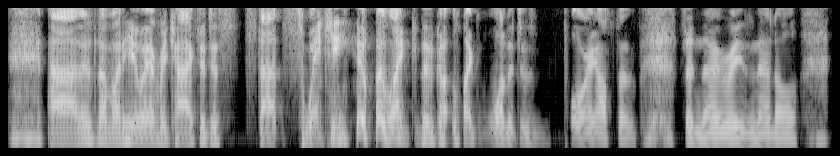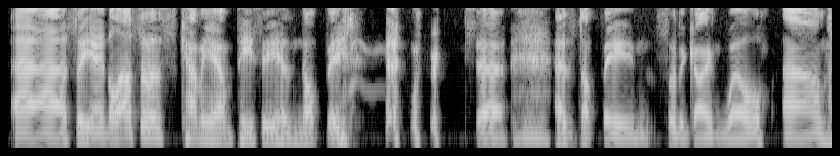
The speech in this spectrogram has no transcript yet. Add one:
there's another one here where every character just starts sweating, like they've got like water just pouring off them for no reason at all. Uh, so yeah, The Last of Us coming out on PC has not been. Uh, has not been sort of going well. Um,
